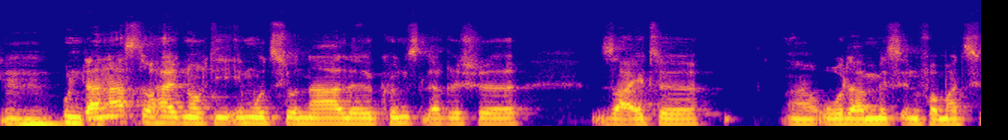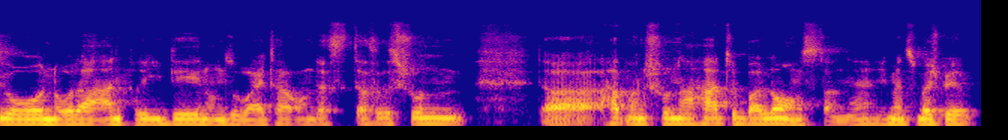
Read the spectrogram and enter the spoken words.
Mhm. Und dann hast du halt noch die emotionale, künstlerische Seite äh, oder Missinformation oder andere Ideen und so weiter. Und das, das ist schon, da hat man schon eine harte Balance dann. Ne? Ich meine zum Beispiel,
